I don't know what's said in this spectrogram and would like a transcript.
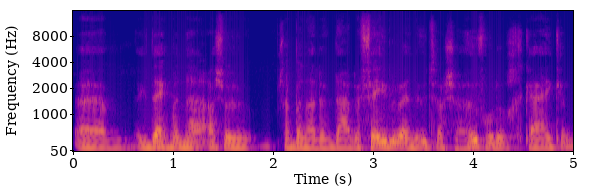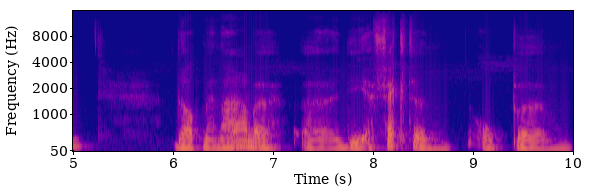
Hm. Ehm, ik denk met na, als we zeg maar, naar, de, Veluwe en de Utrechtse Heuvelrug kijken, dat met name uh, die effecten op, um,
